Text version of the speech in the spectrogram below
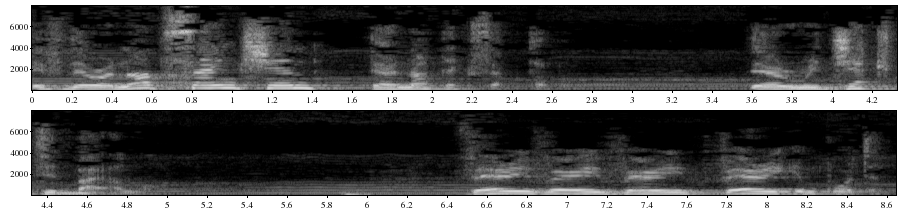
If they are not sanctioned, they're not acceptable. They're rejected by Allah. Very, very, very, very important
